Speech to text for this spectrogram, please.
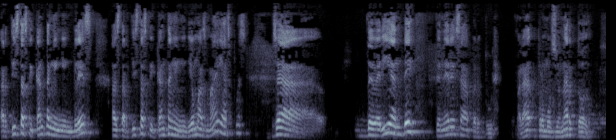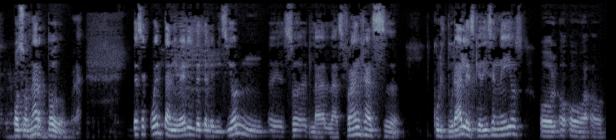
artistas que cantan en inglés hasta artistas que cantan en idiomas mayas, pues, o sea, deberían de tener esa apertura, para promocionar todo o sonar todo. Dese cuenta a nivel de televisión, eh, las franjas eh, culturales que dicen ellos o,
